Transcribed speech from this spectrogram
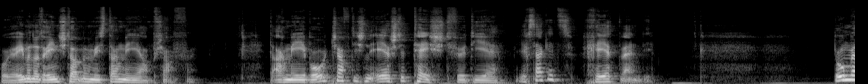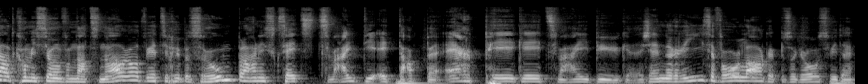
wo ja immer noch drin steht, man müsste die Armee abschaffen. Die Armeebotschaft ist ein erster Test für die, ich sage jetzt, Kehrtwende. Die Umweltkommission vom Nationalrat wird sich über das Raumplanungsgesetz zweite Etappe RPG 2 bügen. Das ist eine riesige Vorlage, etwa so groß wie der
